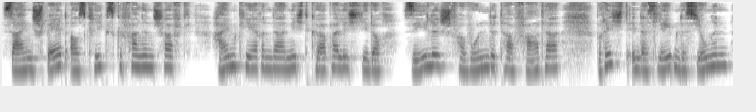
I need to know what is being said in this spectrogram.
sein spät aus Kriegsgefangenschaft heimkehrender, nicht körperlich, jedoch seelisch verwundeter Vater bricht in das Leben des Jungen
